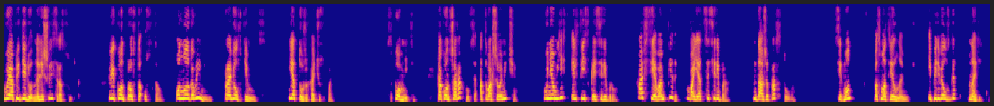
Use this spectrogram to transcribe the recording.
вы определенно лишились рассудка. Викон просто устал. Он много времени провел в темнице. Я тоже хочу спать. Вспомните, как он шарахнулся от вашего меча. В нем есть эльфийское серебро, а все вампиры боятся серебра, даже простого. Сигмон посмотрел на меч и перевел взгляд на Рику.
